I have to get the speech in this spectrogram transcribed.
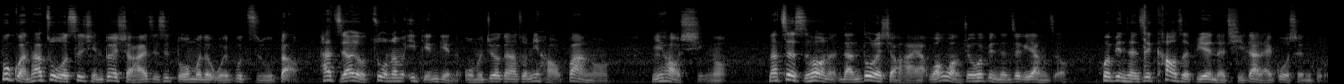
不管他做的事情对小孩子是多么的微不足道，他只要有做那么一点点的，我们就会跟他说你好棒哦，你好行哦。那这时候呢，懒惰的小孩啊，往往就会变成这个样子哦，会变成是靠着别人的期待来过生活的。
